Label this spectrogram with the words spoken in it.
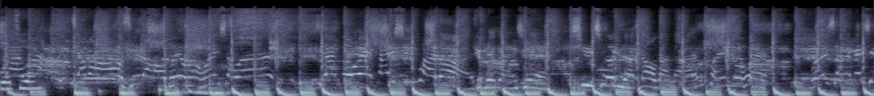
播间。加油，所有的好朋友们，欢迎小文，希望各位开心快乐。特别感谢驱车远道赶来，欢迎各位，我是小林开心。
